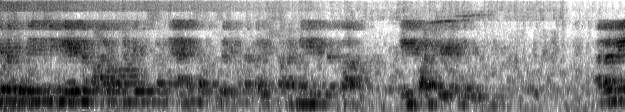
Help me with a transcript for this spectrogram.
కూడా గురించి కేవలం ఆరు మార్కెట్స్లోనే అన్ని సమస్యలు కూడా పరిష్కారం అయ్యే విధంగా ఏర్పాటు చేయడం జరిగింది. అలాగే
